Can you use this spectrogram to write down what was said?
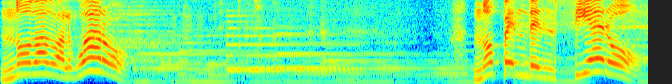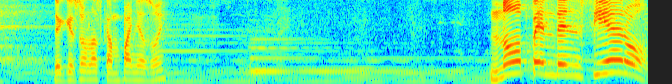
no dado al guaro, no pendenciero de que son las campañas hoy. No pendenciero.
